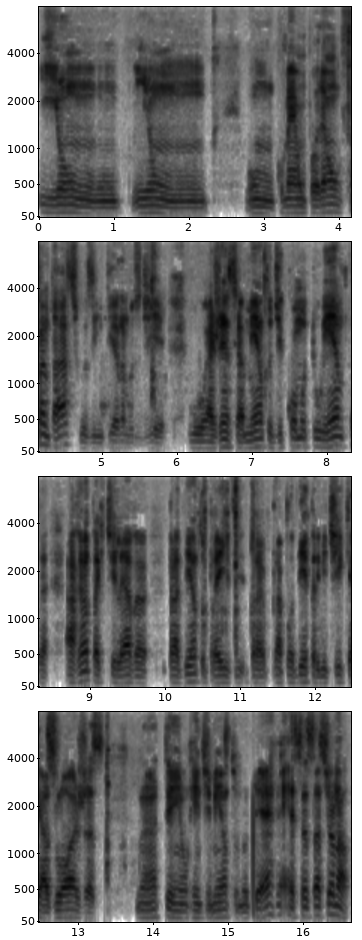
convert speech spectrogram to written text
e um e um um, como é um porão fantásticos em termos de o agenciamento de como tu entra, a rampa que te leva para dentro para poder permitir que as lojas né, tenham rendimento no terra é sensacional.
